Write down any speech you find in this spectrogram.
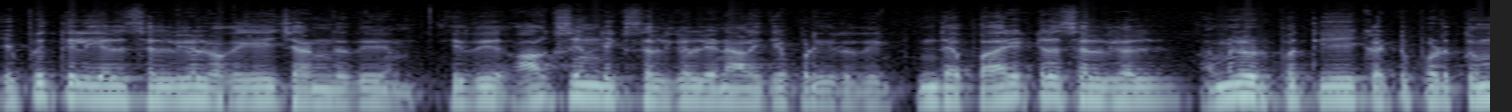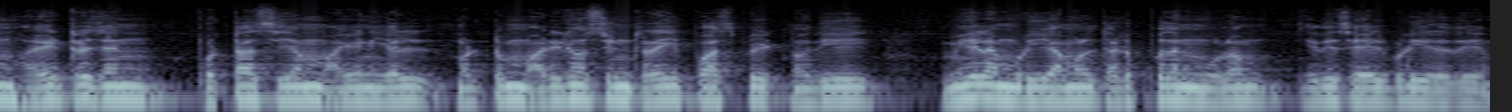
எபித்திலியல் செல்கள் வகையைச் சார்ந்தது. இது ஆக்சின்டிக் செல்கள் என அழைக்கப்படுகிறது. இந்த பாரிட்டல் செல்கள் அமில உற்பத்தியை கட்டுப்படுத்தும் ஹைட்ரஜன் பொட்டாசியம் அயனிகள் மற்றும் அடினோசின் ட்ரை பாஸ்பேட் நொதியை மீள முடியாமல் தடுப்பதன் மூலம் இது செயல்படுகிறது.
